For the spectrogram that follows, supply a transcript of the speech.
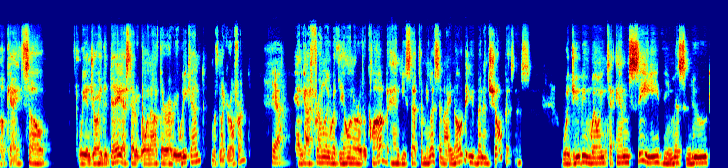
Okay. So we enjoyed the day. I started going out there every weekend with my girlfriend. Yeah. And got friendly with the owner of the club. And he said to me, Listen, I know that you've been in show business. Would you be willing to MC the Miss Nude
